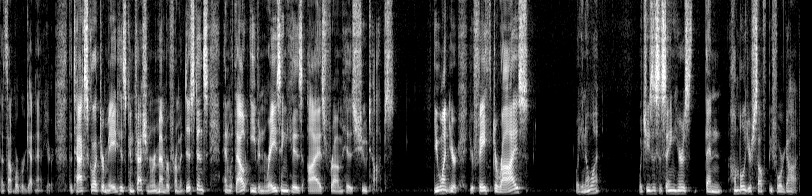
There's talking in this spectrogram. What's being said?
That's not what we're getting at here. The tax collector made his confession, remember, from a distance and without even raising his eyes from his shoe tops. You want your, your faith to rise? Well, you know what? What Jesus is saying here is then humble yourself before God.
